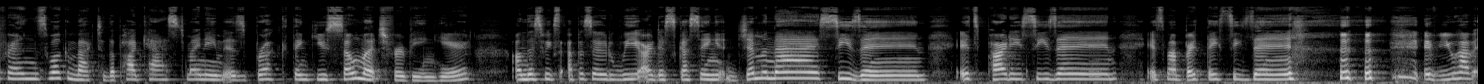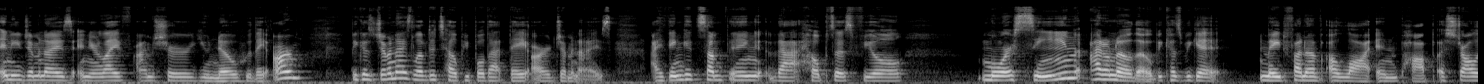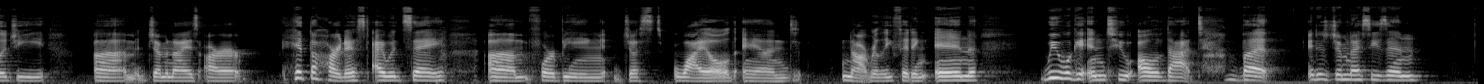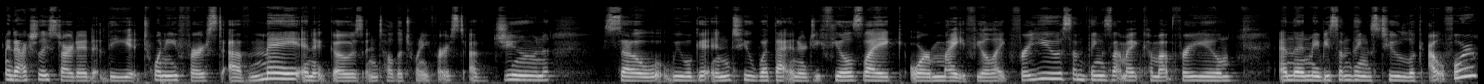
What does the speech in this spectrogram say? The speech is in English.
Friends. Welcome back to the podcast. My name is Brooke. Thank you so much for being here. On this week's episode, we are discussing Gemini season. It's party season. It's my birthday season. if you have any Geminis in your life, I'm sure you know who they are because Geminis love to tell people that they are Geminis. I think it's something that helps us feel more seen. I don't know though, because we get made fun of a lot in pop astrology. Um, Geminis are hit the hardest, I would say, um, for being just wild and not really fitting in. We will get into all of that, but it is Gemini season. It actually started the 21st of May and it goes until the 21st of June. So, we will get into what that energy feels like or might feel like for you, some things that might come up for you, and then maybe some things to look out for.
